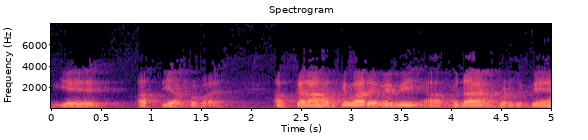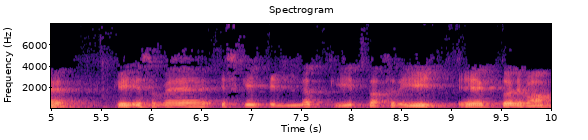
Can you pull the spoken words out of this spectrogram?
یہ اختیار فرمایا۔ اب کراہت کے بارے میں بھی آپ ہدایت میں پڑھ چکے ہیں کہ اس میں اس کی علت کی تقریب ایک تو امام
